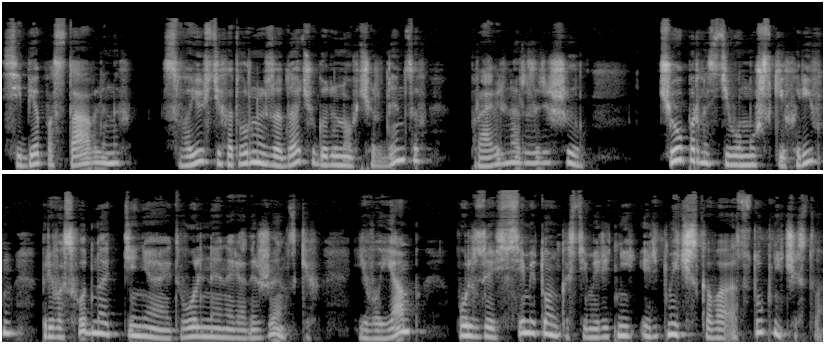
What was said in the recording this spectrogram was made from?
себе поставленных свою стихотворную задачу Годунов-Чердынцев правильно разрешил. Чопорность его мужских рифм превосходно оттеняет вольные наряды женских. Его ямб пользуясь всеми тонкостями ритми- ритмического отступничества,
